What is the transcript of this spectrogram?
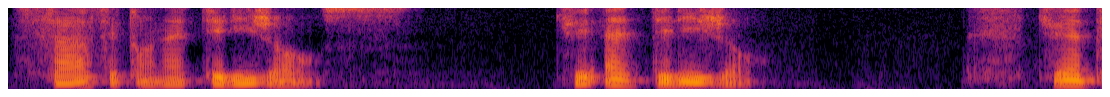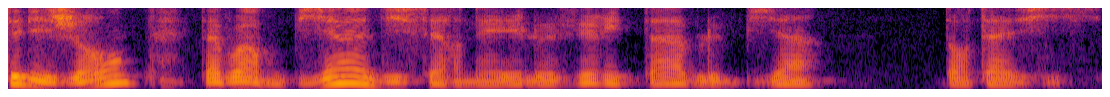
Ça, c'est ton intelligence. Tu es intelligent. Tu es intelligent d'avoir bien discerné le véritable bien dans ta vie.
